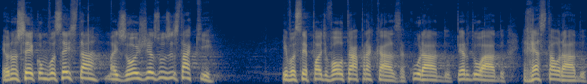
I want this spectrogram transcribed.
Eu não sei como você está, mas hoje Jesus está aqui. E você pode voltar para casa curado, perdoado, restaurado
